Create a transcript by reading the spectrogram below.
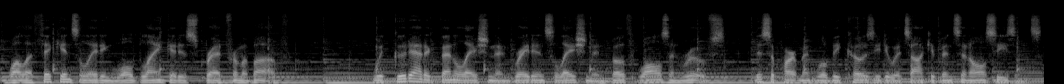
while a thick insulating wool blanket is spread from above. With good attic ventilation and great insulation in both walls and roofs, this apartment will be cozy to its occupants in all seasons.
